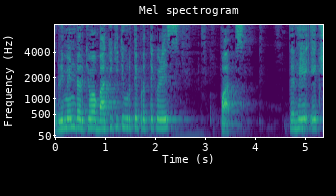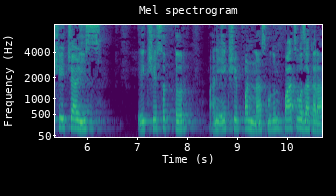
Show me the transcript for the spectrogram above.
रिमाइंडर किंवा बाकी किती उरते प्रत्येक वेळेस? पाच. तर हे एकशे चाळीस एकशे सत्तर आणि एकशे पन्नास मधून पाच वजा करा.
